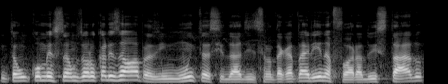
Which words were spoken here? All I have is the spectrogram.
então começamos a localizar obras em muitas cidades de Santa Catarina, fora do estado,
